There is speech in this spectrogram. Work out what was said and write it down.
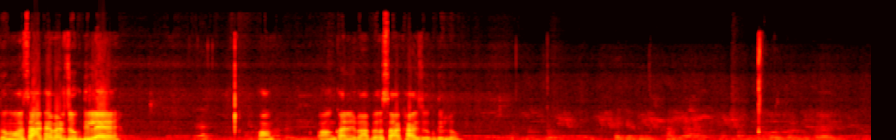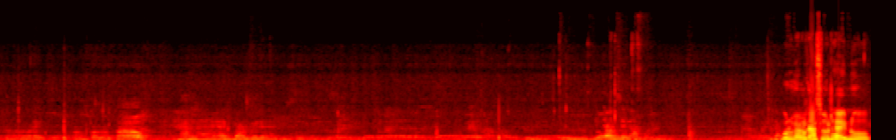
তুমিও চা খাবার যোগ দিলে? অঙ্কানের বাপেও চা খাওয়ার যোগ দিল। ফুরগাল গাছ উঠাই নোক।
